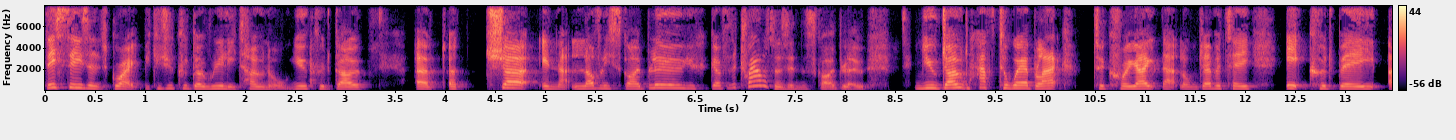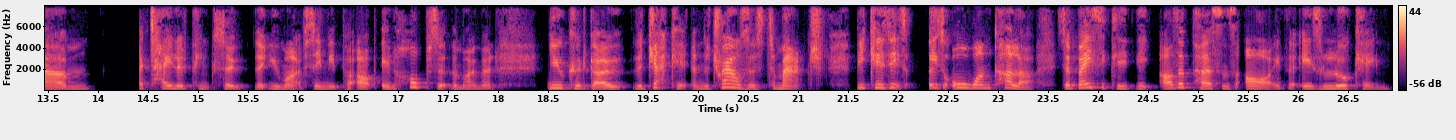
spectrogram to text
this season it's great because you could go really tonal. You could go a, a shirt in that lovely sky blue. You could go for the trousers in the sky blue. You don't have to wear black to create that longevity. It could be um, a tailored pink suit that you might have seen me put up in Hobbs at the moment. You could go the jacket and the trousers to match because it's it's all one color. So basically, the other person's eye that is looking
